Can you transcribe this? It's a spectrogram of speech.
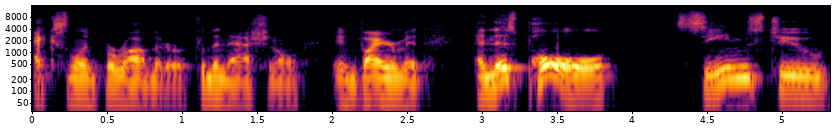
excellent barometer for the national environment. And this poll seems to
